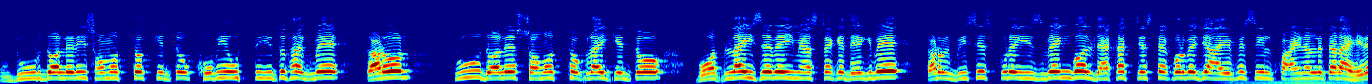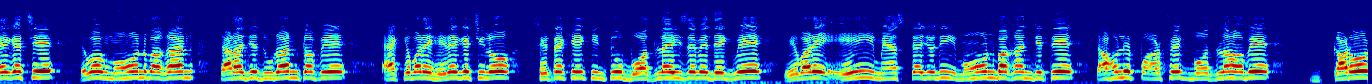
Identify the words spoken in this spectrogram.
দূর দলেরই সমর্থক কিন্তু খুবই উত্তেজিত থাকবে। কারণ দু দলের সমর্থকরাই কিন্তু বদলা হিসেবে এই ম্যাচটাকে দেখবে। কারণ বিশেষ করে ইস্টবেঙ্গল দেখার চেষ্টা করবে যে আইএফএসিল ফাইনালে তারা হেরে গেছে এবং মোহনবাগান তারা যে দুরান কাপে একেবারে হেরে গেছিল, সেটাকে কিন্তু বদলা হিসেবে দেখবে। এবারে এই ম্যাচটা যদি মোহনবাগান জেতে, তাহলে পারফেক্ট বদলা হবে। কারণ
